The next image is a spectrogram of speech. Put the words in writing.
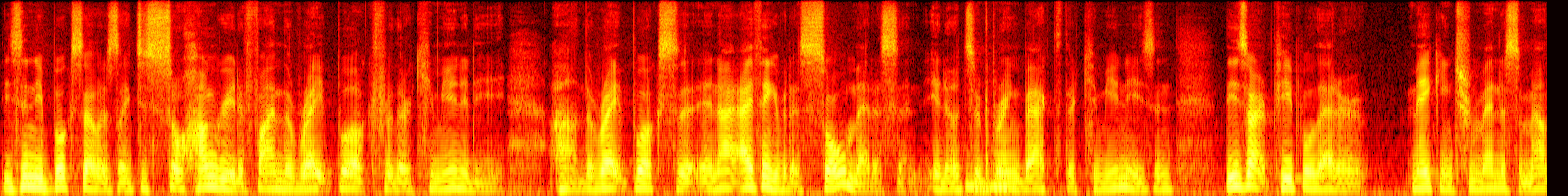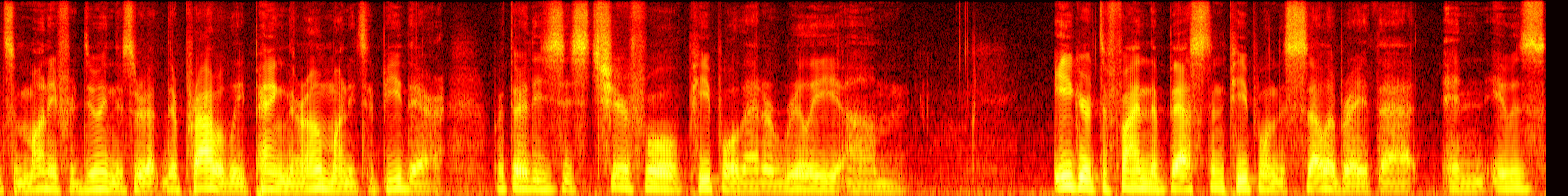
these indie booksellers like just so hungry to find the right book for their community, um, the right books. uh, And I, I think of it as soul medicine, you know, to bring back to their communities. And these aren't people that are making tremendous amounts of money for doing this. They're, they're probably paying their own money to be there. But they're these just cheerful people that are really um, eager to find the best in people and to celebrate that. And it was,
